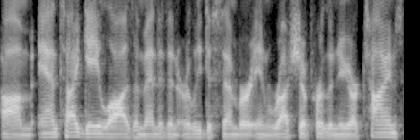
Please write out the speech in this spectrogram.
um, anti-gay laws amended in early December in Russia, per the New York Times,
